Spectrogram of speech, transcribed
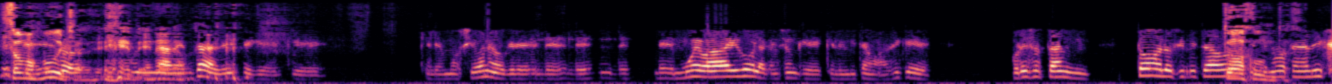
Somos este, muchos. Es fundamental, ¿viste? Que, que, que, le emocione o que le, le, mueva algo la canción que, que le invitamos. Así que por eso están todos los invitados todos juntos. en el disco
